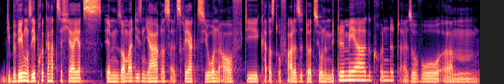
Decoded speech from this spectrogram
die Bewegung Seebrücke hat sich ja jetzt im Sommer diesen Jahres als Reaktion auf die katastrophale Situation im Mittelmeer gegründet, also wo ähm,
